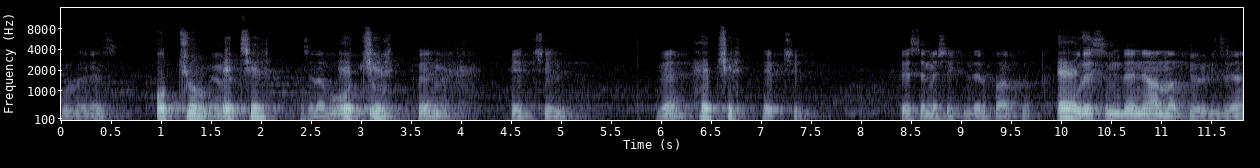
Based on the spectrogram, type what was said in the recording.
Burada deriz. Otçul, Evet. etçil, Mesela bu Hepçil. otçul değil mi? Etçil ve hepçil. hepçil. Beslenme şekilleri farklı. Evet. Bu resimde ne anlatıyor bize?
